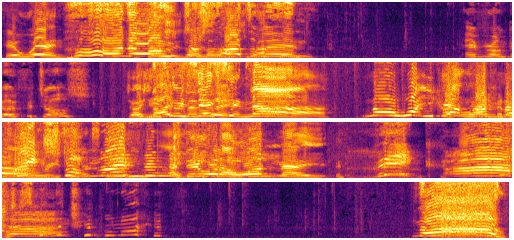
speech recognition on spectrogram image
He'll win. Oh no! Josh is Josh on is the about last to weapon. win! Everyone go for Josh. Josh, he's Knife him, 360. Vic. Nah. No, what? You can't Get knife in a one full down. Vic, stop 360. knifing me! I do what I want, mate. Vic. Ah! the triple knife. No!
